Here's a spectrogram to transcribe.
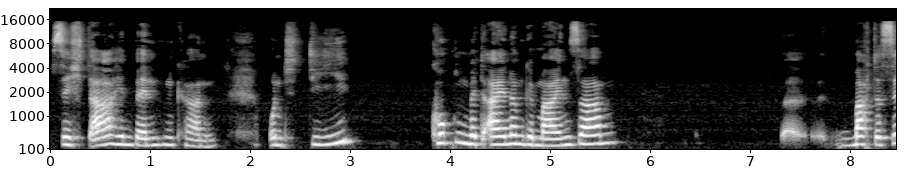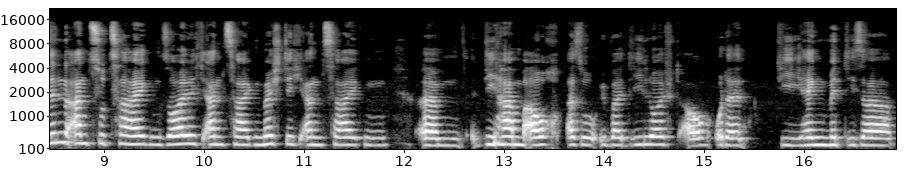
sich dahin wenden kann. Und die gucken mit einem gemeinsam, äh, macht es Sinn anzuzeigen, soll ich anzeigen, möchte ich anzeigen. Ähm, die haben auch, also über die läuft auch, oder die hängen mit dieser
